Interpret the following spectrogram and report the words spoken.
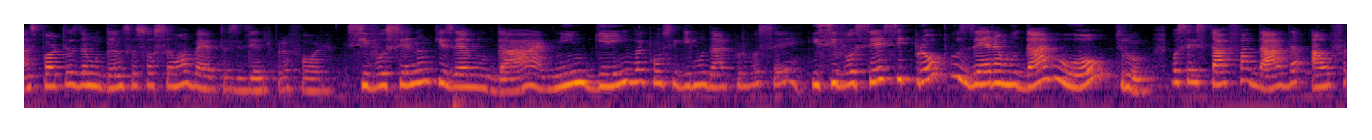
as portas da mudança só são abertas de dentro para fora. Se você não quiser mudar, ninguém vai conseguir mudar por você. E se você se propuser a mudar o outro, você está afadada ao fracasso,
